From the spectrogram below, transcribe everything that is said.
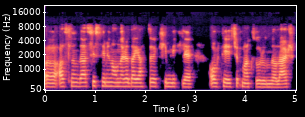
E, aslında sistemin onlara dayattığı kimlikle ortaya çıkmak zorundalar.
